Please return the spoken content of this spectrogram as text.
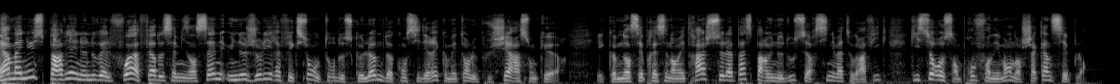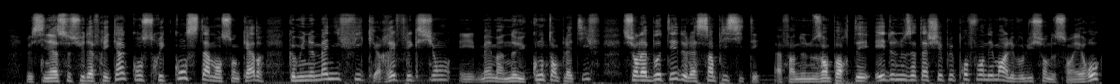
Hermanus parvient une nouvelle fois à faire de sa mise en scène une jolie réflexion autour de ce que l'homme doit considérer comme étant le plus cher à son cœur. Et comme dans ses précédents métrages, cela passe par une douceur cinématographique qui se ressent profondément dans chacun de ses plans. Le cinéaste sud-africain construit constamment son cadre comme une magnifique réflexion et même un œil contemplatif sur la beauté de la simplicité, afin de nous emporter et de nous attacher plus profondément à l'évolution de son héros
